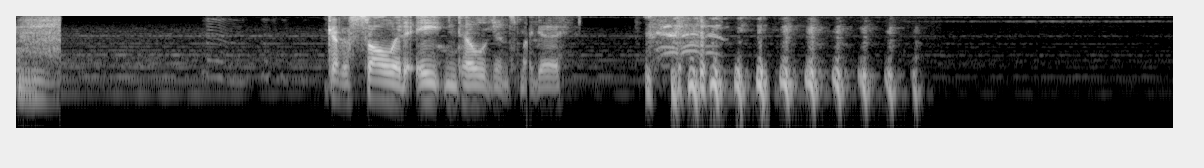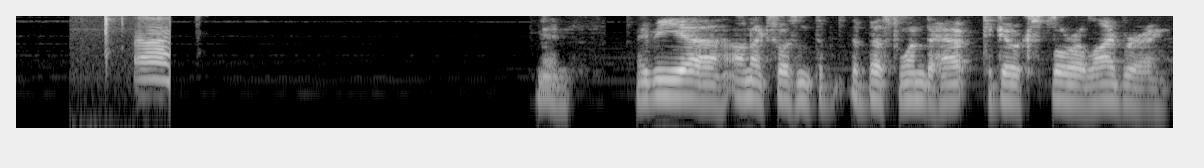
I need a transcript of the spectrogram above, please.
Got a solid eight intelligence, my guy. uh, Yeah, Maybe uh, Onyx wasn't the, the best one to have to go explore a library.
